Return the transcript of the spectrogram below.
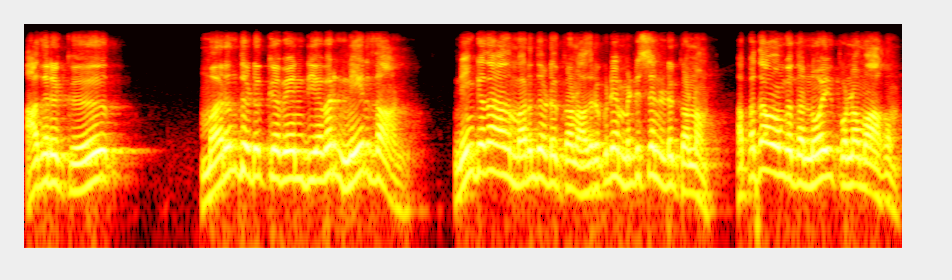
அதற்கு மருந்து எடுக்க வேண்டியவர் நீர்தான். நீங்க தான் அது மருந்து எடுக்கணும் அதற்குரிய மெடிசன் எடுக்கணும். அப்பதான் உங்க இந்த நோய் குணமாகும்.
